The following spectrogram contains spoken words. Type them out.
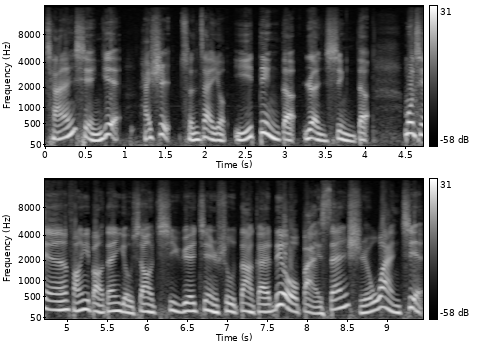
产险业还是存在有一定的韧性的。目前防疫保单有效契约件数大概六百三十万件。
